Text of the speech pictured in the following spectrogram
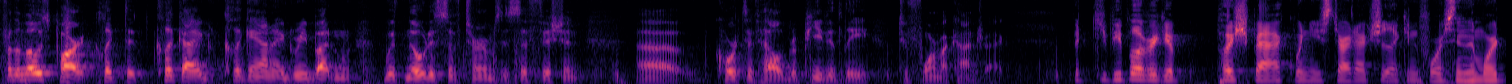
For the most part, click to, click I, clicking on an agree button with notice of terms is sufficient. Uh, courts have held repeatedly to form a contract. But do people ever get pushback when you start actually like enforcing them more?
